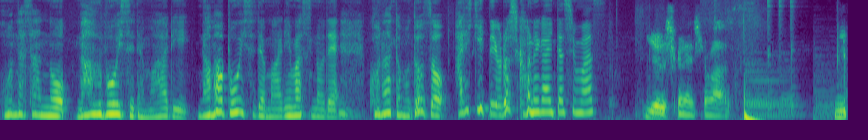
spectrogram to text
本田さんのナウボイスでもあり生ボイスでもありますので、この後もどうぞ張り切ってよろしくお願いいたします。よろしくお願いします。日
